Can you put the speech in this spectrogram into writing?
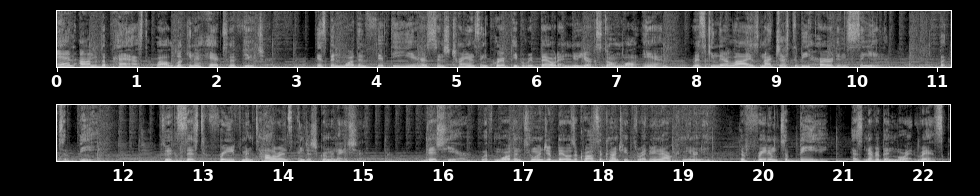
and honor the past while looking ahead to the future. It's been more than 50 years since trans and queer people rebelled at New York's Stonewall Inn, risking their lives not just to be heard and seen, but to be, to exist free from intolerance and discrimination. This year, with more than 200 bills across the country threatening our community, the freedom to be has never been more at risk.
